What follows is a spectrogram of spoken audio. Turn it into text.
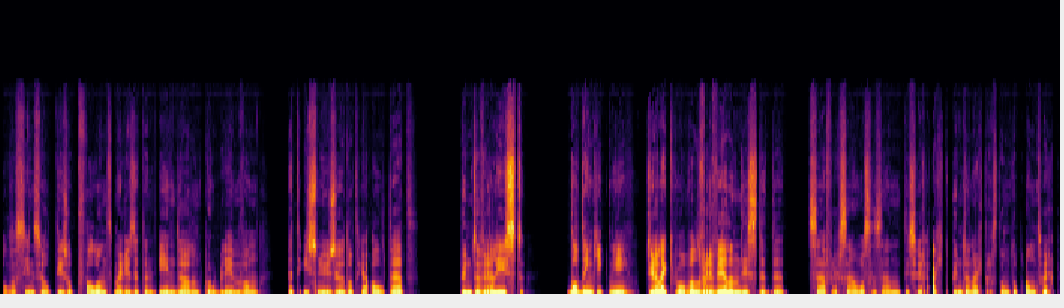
Alleszins het is opvallend, maar is het een eenduidend probleem van het is nu zo dat je altijd punten verliest? Dat denk ik niet. Tuurlijk, wat wel vervelend is, de, de cijfers zijn wat ze zijn. Het is weer acht punten achterstand op Antwerpen.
